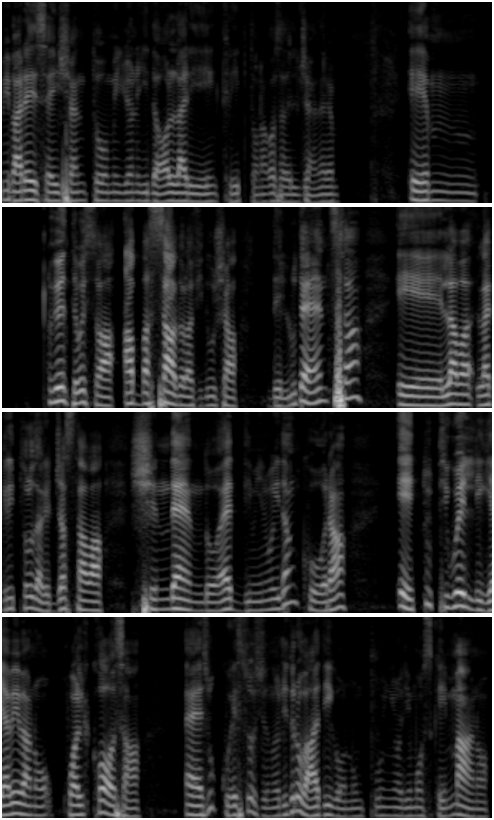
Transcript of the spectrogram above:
mi pare, 600 milioni di dollari in cripto, una cosa del genere. E, um, ovviamente questo ha abbassato la fiducia dell'utenza e la, la criptovaluta che già stava scendendo è diminuita ancora e tutti quelli che avevano qualcosa eh, su questo si sono ritrovati con un pugno di mosche in mano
